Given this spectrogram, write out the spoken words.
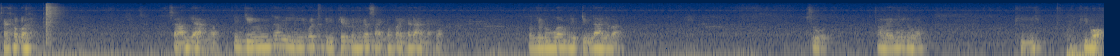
ใส่เข้าไปสามอย่างครับ จริงๆ ถ้ามีวัตถุดิบเยอะกว่านี้ก็ใส่เข้าไปก็ได้นะครับ ผมจะรู้ว่ามันจะกินได้หรือเปล่า สูตรอะไรก็ไม่รู้ครับผีผีบอก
